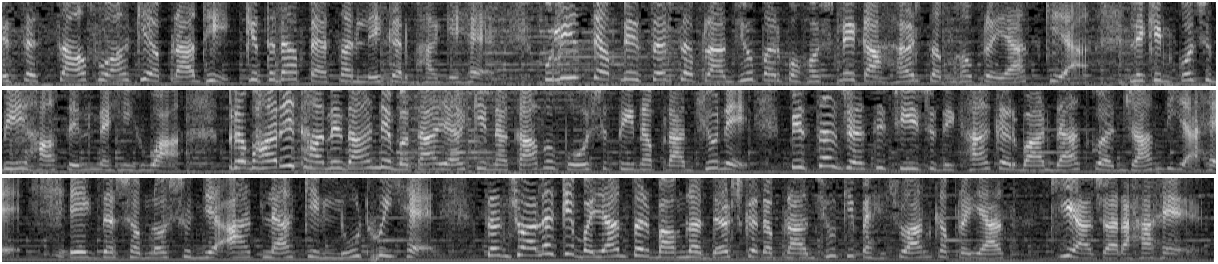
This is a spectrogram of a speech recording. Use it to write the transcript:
इससे साफ़ हुआ कि अपराधी कितना पैसा लेकर भागे हैं। पुलिस ने अपने स्तर से अपराधियों पर पहुँचने का हर संभव प्रयास किया, लेकिन कुछ भी हासिल नहीं हुआ। प्रभारी थानेदार ने बताया की नकाब तीन अपराधियों ने पिस्तल जैसी चीज़ दिखाकर वारदात को अंजाम दिया है। एक दशमलव शून्य आठ लाख की लूट हुई है। संचालक के बयान पर मामला दर्ज कर अपराधियों की पहचान का प्रयास किया जा रहा है।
